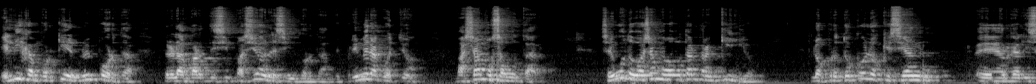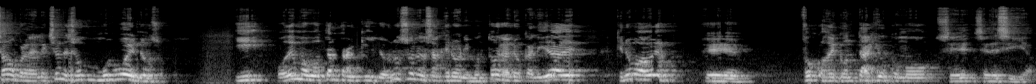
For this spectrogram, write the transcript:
Elija por quién, no importa, pero la participación es importante. Primera cuestión, vayamos a votar. Segundo, vayamos a votar tranquilo. Los protocolos que se han eh, realizado para las elecciones son muy buenos y podemos votar tranquilo, no solo en San Jerónimo, en todas las localidades que no va a haber eh, focos de contagio como se, decía.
